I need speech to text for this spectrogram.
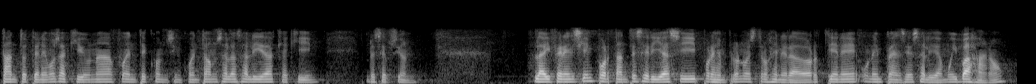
tanto tenemos aquí una fuente con 50 ohms a la salida que aquí recepción. La diferencia importante sería si, por ejemplo, nuestro generador tiene una impedancia de salida muy baja, ¿no?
